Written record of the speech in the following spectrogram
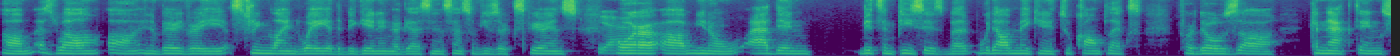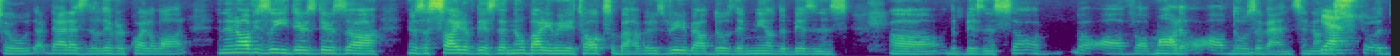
um, as well uh, in a very very streamlined way at the beginning i guess in a sense of user experience. Yeah. or um, you know adding bits and pieces but without making it too complex for those uh, connecting. So that, that has delivered quite a lot. And then obviously there's there's uh, there's a side of this that nobody really talks about, but it's really about those that nail the business, uh, the business uh, of uh, model of those events and understood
